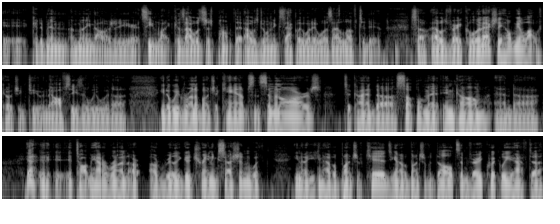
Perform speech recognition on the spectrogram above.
it could have been a million dollars a year. It seemed like because I was just pumped that I was doing exactly what it was I loved to do. So that was very cool, and it actually helped me a lot with coaching too. In the off season, we would, uh, you know, we'd run a bunch of camps and seminars to kind of supplement income, and uh, yeah, it, it, it, taught me how to run a, a, really good training session. With you know, you can have a bunch of kids, you can have a bunch of adults, and very quickly you have to.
